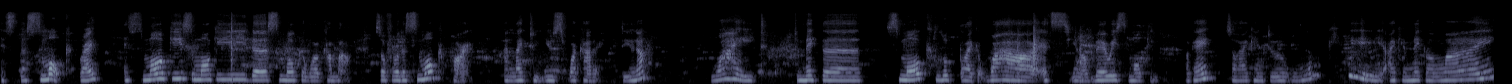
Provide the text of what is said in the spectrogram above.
is the smoke, right? It's smoky, smoky, the smoke will come out. So for the smoke part, I like to use what color? Do you know? white to make the smoke look like, wow, it's, you know, very smoky. Okay, so I can do, okay, I can make a line.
